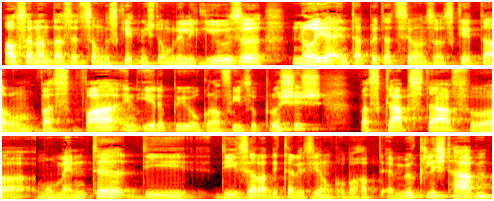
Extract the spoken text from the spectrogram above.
Auseinandersetzung, es geht nicht um religiöse neue Interpretation, sondern es geht darum, was war in ihrer Biografie so brüchig, was gab es da für Momente, die diese Radikalisierung überhaupt ermöglicht haben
